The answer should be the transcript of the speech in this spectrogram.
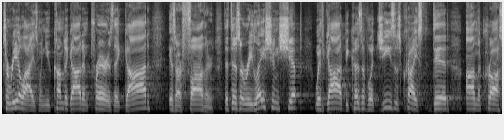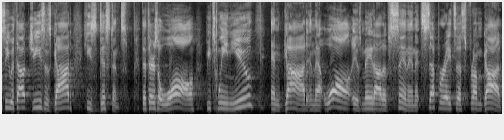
to realize when you come to God in prayer is that God is our Father, that there's a relationship with God because of what Jesus Christ did on the cross. See, without Jesus, God, He's distant. That there's a wall between you and God, and that wall is made out of sin and it separates us from God.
